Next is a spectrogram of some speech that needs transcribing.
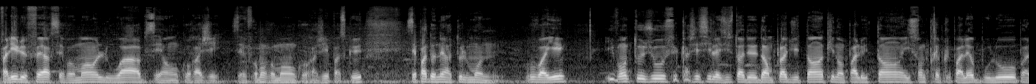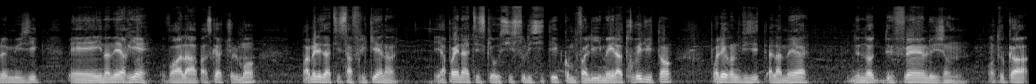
Fallait le faire, c'est vraiment louable, c'est encouragé. C'est vraiment, vraiment encouragé parce que c'est pas donné à tout le monde. Vous voyez? Ils vont toujours se cacher sur les histoires d'emploi du temps, qui n'ont pas le temps, ils sont très pris par leur boulot, par leur musique, mais il n'en est rien. Voilà, parce qu'actuellement, parmi les artistes africains, il n'y a pas un artiste qui est aussi sollicité comme Fali, mais il a trouvé du temps pour aller rendre visite à la mère de notre défunt légende. En tout cas,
